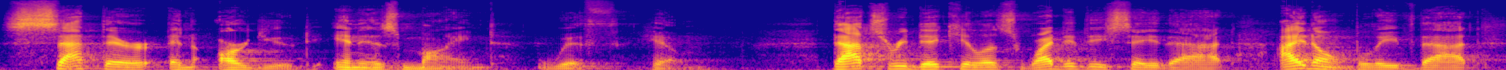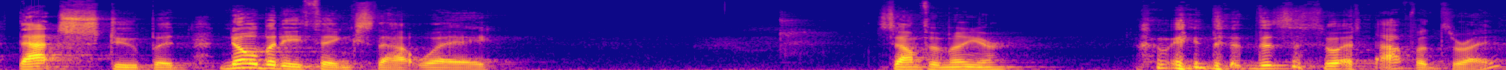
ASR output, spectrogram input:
sat there and argued in his mind with him. That's ridiculous. Why did he say that? I don't believe that. That's stupid. Nobody thinks that way. Sound familiar? I mean, this is what happens, right?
